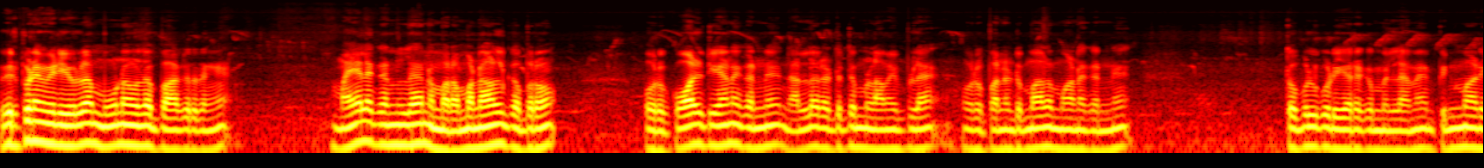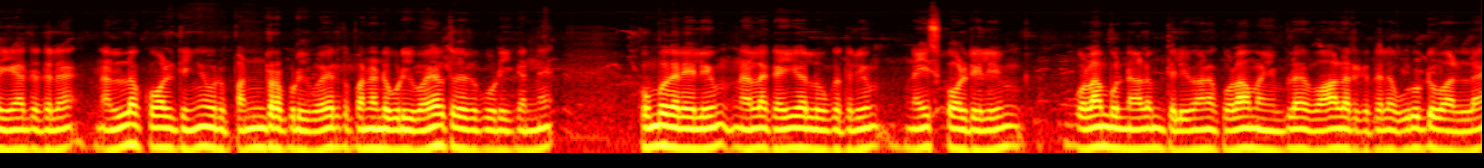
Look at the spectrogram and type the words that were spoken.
விற்பனை வீடியோவில் மூணாவதாக பார்க்குறதுங்க. மயிலக்கண்ணில் நம்ம ரொம்ப நாளுக்கு அப்புறம் ஒரு குவாலிட்டியான கன்று நல்ல ரெட்டத்தமிழ் அமைப்பில் ஒரு பன்னெண்டு மாதமான கன்று தொப்புள் கொடி இறக்கம் இல்லாமல் பின்மாடி ஏற்றத்தில் நல்ல குவாலிட்டிங்க ஒரு பன்னெண்டரை பொடி உயரத்து பன்னெண்டு பொடி உயரத்தில் இருக்கக்கூடிய கன்று கொம்பு தலையிலையும் நல்ல கைகால் ஊக்கத்துலேயும் நைஸ் குவாலிட்டிலையும் குழாம்புனாலும் தெளிவான குழாம் அமைப்பில் வால் இருக்கிறதுல உருட்டு வாலில்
